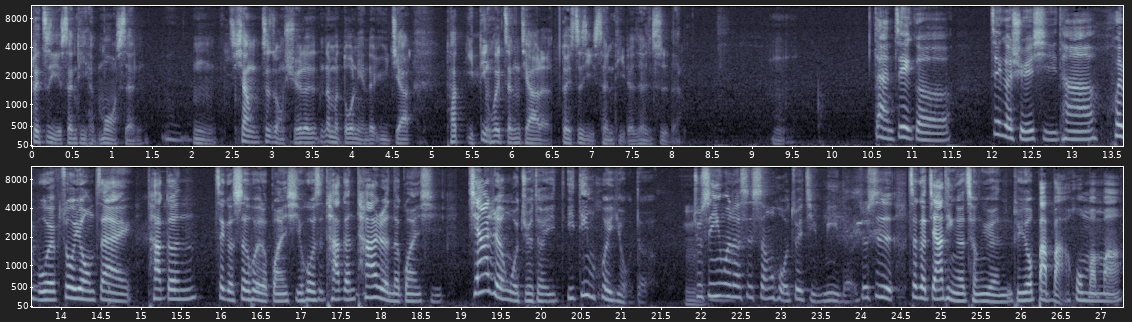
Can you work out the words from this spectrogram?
对自己的身体很陌生。嗯嗯，像这种学了那么多年的瑜伽，它一定会增加了对自己身体的认识的。嗯，但这个这个学习，它会不会作用在他跟这个社会的关系，或是他跟他人的关系？家人，我觉得一一定会有的。就是因为那是生活最紧密的，就是这个家庭的成员，比如说爸爸或妈妈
